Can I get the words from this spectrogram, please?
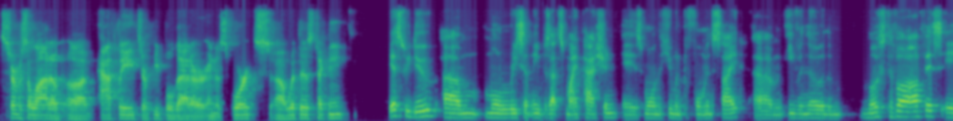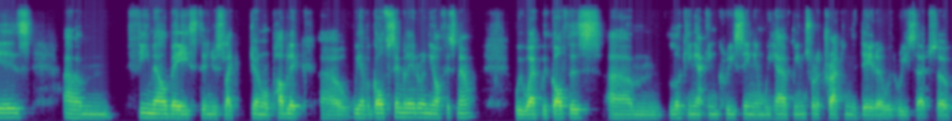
service a lot of uh, athletes or people that are into sports uh, with this technique? Yes, we do. Um, more recently, because that's my passion, is more on the human performance side. Um, even though the most of our office is um, female based and just like general public, uh, we have a golf simulator in the office now. We work with golfers um, looking at increasing, and we have been sort of tracking the data with research. So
